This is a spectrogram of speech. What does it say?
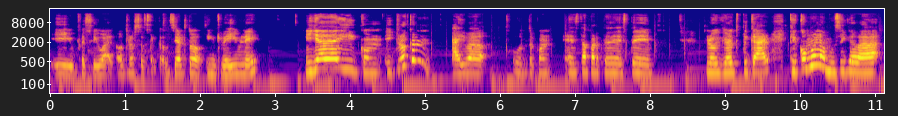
Y pues igual, otro super concierto increíble. Y ya de ahí, con, y creo que ahí va junto con esta parte de este, lo que quiero explicar, que cómo la música va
